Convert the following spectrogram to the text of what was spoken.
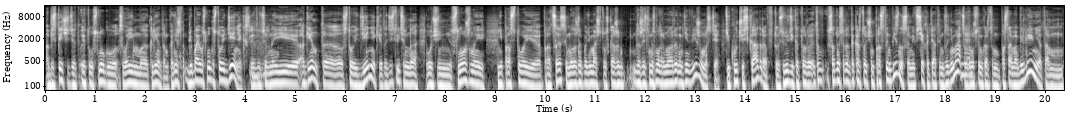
обеспечить эту, эту услугу своим э, клиентам. Конечно, любая услуга стоит денег, следовательно, и агент э, стоит денег. Это действительно очень сложный, непростой процесс, и мы должны понимать, что, скажем, даже если мы смотрим на рынок недвижимости, недвижимости, текучесть кадров, то есть люди, которые... Это, с одной стороны, это кажется очень простым бизнесом, и все хотят им заниматься, да. потому что им кажется, мы поставим объявление, там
